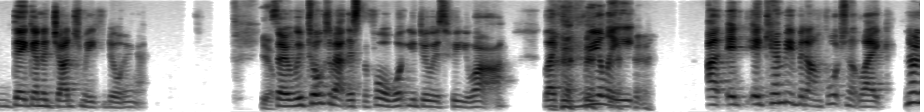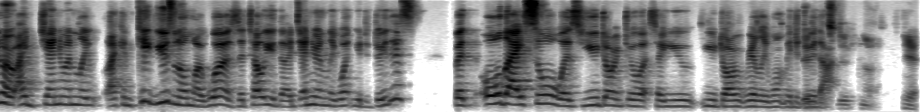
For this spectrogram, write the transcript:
they're going to judge me for doing it. Yep. So we've talked about this before. What you do is who you are. Like really, uh, it, it can be a bit unfortunate. Like, no, no, I genuinely, I can keep using all my words to tell you that I genuinely want you to do this. But all they saw was you don't do it. So you, you don't really want me to do that. No. Yeah.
